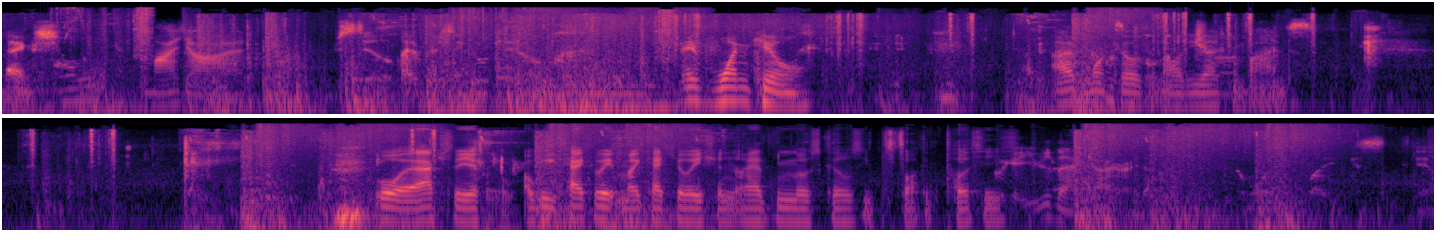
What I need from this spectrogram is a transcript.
Thanks. Oh my god. Still every single kill. I have one kill. I have more kills than all of you guys combined. Well, actually, if we calculate my calculation, I have the most kills, you fucking pussy. Okay, you're that guy right now. No one likes him.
